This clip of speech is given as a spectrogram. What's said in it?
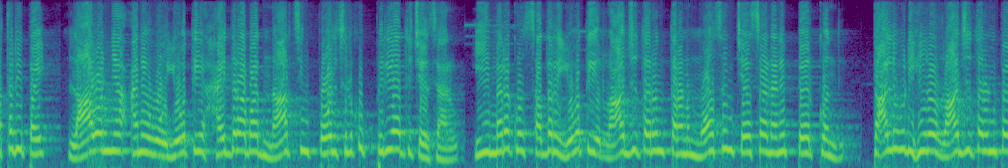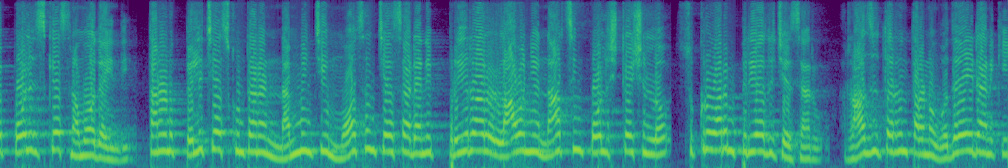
అతడిపై లావణ్య అనే ఓ యువతి హైదరాబాద్ నార్సింగ్ పోలీసులకు ఫిర్యాదు చేశారు. ఈ మేరకు సదరు యువతి రాజు తరుణ్ తనను మోసం చేశాడని పేర్కొంది. టాలీవుడ్ హీరో రాజు తరుణ్ పై పోలీస్ కేసు నమోదైంది. తనను పెళ్ళి చేసుకుంటానని నమ్మించి మోసం చేశాడని ప్రియురాలు లావణ్య నార్సింగ్ పోలీస్ స్టేషన్లో శుక్రవారం ఫిర్యాదు చేశారు. రాజు తరుణ్ తనను వదిలేయడానికి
